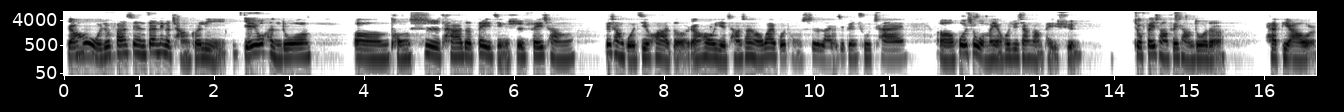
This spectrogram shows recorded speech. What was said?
然后我就发现，在那个场合里也有很多，嗯，同事他的背景是非常非常国际化的，然后也常常有外国同事来这边出差，呃，或是我们也会去香港培训，就非常非常多的 happy hour。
